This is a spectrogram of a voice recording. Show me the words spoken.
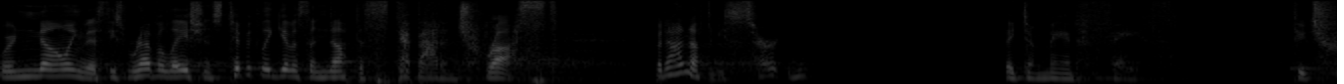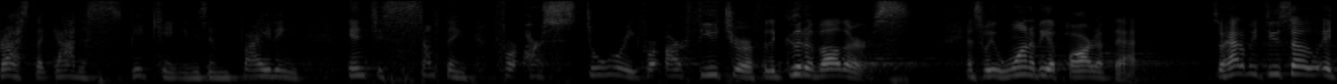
we're knowing this. These revelations typically give us enough to step out and trust, but not enough to be certain. They demand faith to trust that God is speaking and He's inviting into something for our story, for our future, for the good of others. And so, we want to be a part of that. So, how do we do so? It,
